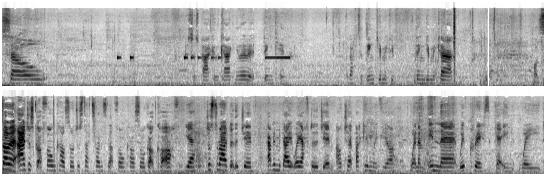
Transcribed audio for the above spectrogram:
So just park in the car. Can you hear it dinking? I'd have to dink him if you ding in my car. What Sorry. I just got a phone call, so I just had to answer that phone call, so I got cut off. Yeah, just arrived at the gym, having my diet whey after the gym. I'll check back in with you when I'm in there with Kris getting weighed.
